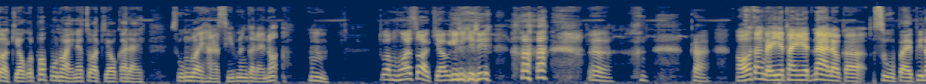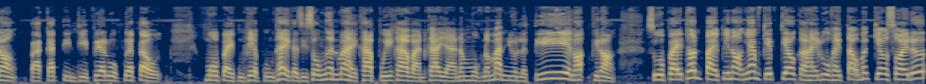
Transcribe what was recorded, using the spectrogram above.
ซอเขียวอดพ่อปูหน่อยนะซอเขียวก็ได้สูงร้อยหาสิบนึงก็ได้เนาะอืมถ่วหัวซอเขียวอยู่ดีดิเออค่ะอ๋อทั้งใดเฮ็ดให้เฮ็ดหน้าแล้วก็สู่ไปพี่น้องปากกัดตีนทีเพื่อลูกเพื่อเต้า โมไปกรุงเทพกรุงไทยก็สิส่งเงินมาให้ค่าปุ๋ยค่าหวานค่ายาน้ำมูกน้ำมันยุ่นละตีเนาะพี่น้องสู่ไปทนไปพี่น้องย่ำเก็บเกี่ยวก็ให้ลูกให้เต้ามาเกี่ยวซอยเด้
